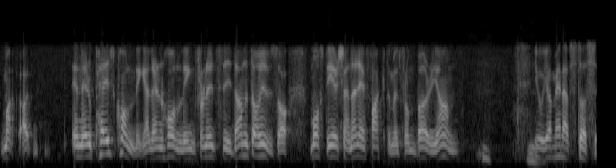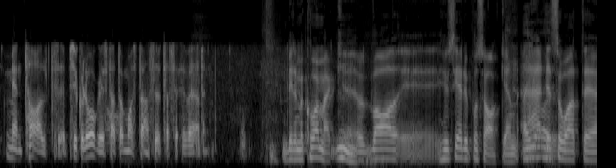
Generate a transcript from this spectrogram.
man, att en europeisk hållning eller en hållning från utsidan av USA måste erkänna det faktumet från början. Mm. Jo, jag menar förstås mentalt, psykologiskt att de måste ansluta sig till världen. Bill McCormack, mm. Eh, vad, eh, hur ser du på saken? Ja, är det så att eh,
